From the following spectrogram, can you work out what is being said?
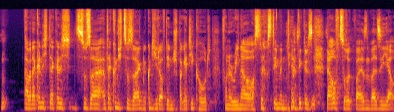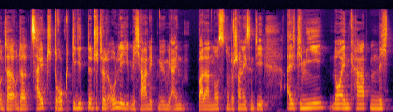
hm? Aber da kann ich, da kann ich zu sagen, da könnte ich zu sagen, da könnte ich wieder auf den Spaghetti-Code von Arena aus, aus dem entwickelt darauf zurückweisen, weil sie ja unter, unter Zeitdruck Digi- Digital-Only-Mechaniken irgendwie einballern mussten und wahrscheinlich sind die Alchemie neuen Karten nicht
